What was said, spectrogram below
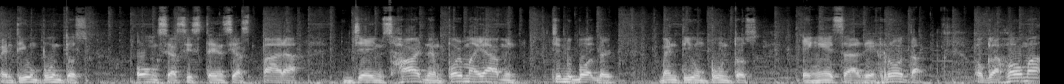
21 puntos, 11 asistencias para James Harden por Miami. Jimmy Butler, 21 puntos en esa derrota. Oklahoma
